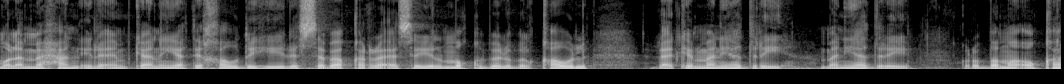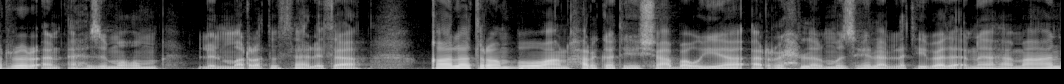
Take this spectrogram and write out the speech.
ملمحا إلى إمكانية خوضه للسباق الرئاسي المقبل بالقول لكن من يدري من يدري؟ ربما أقرر أن أهزمهم للمرة الثالثة. قال ترامب عن حركته الشعبوية الرحلة المذهلة التي بدأناها معا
